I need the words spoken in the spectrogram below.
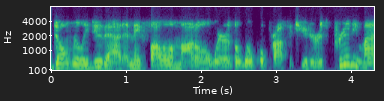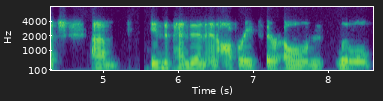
don't really do that, and they follow a model where the local prosecutor is pretty much um, independent and operates their own little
